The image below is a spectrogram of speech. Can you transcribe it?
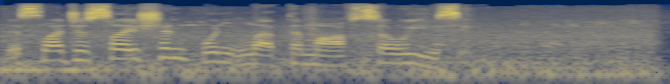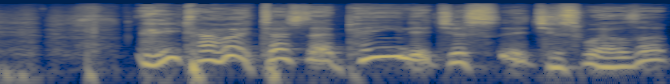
This legislation wouldn't let them off so easy. Anytime I touch that pain, it just it just wells up.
